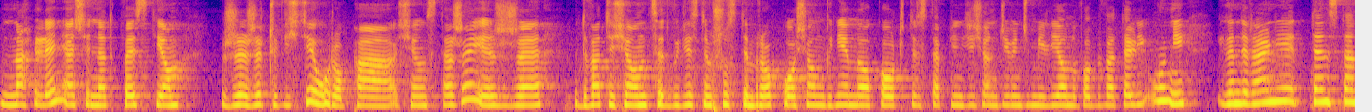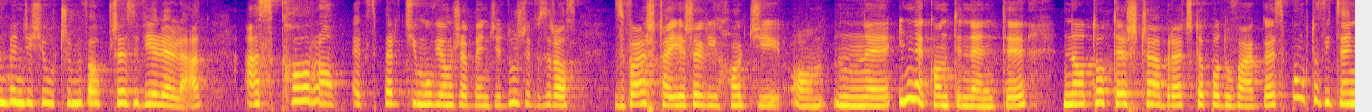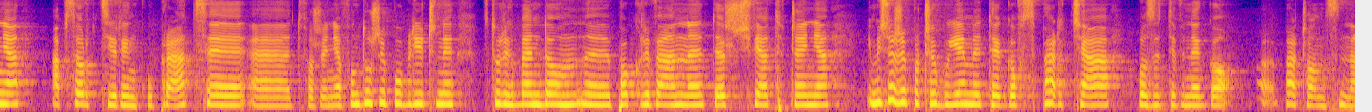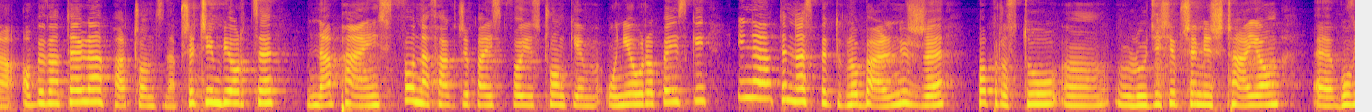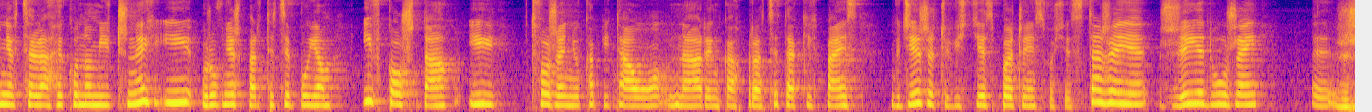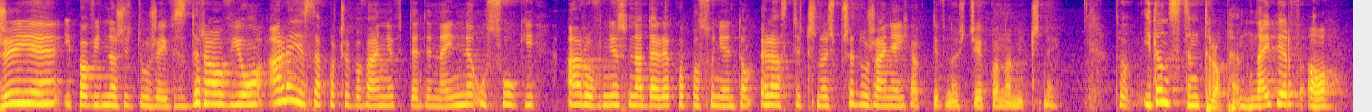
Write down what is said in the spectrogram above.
nachylenia się nad kwestią, że rzeczywiście Europa się starzeje, że w 2026 roku osiągniemy około 459 milionów obywateli Unii i generalnie ten stan będzie się utrzymywał przez wiele lat. A skoro eksperci mówią, że będzie duży wzrost, zwłaszcza jeżeli chodzi o mm, inne kontynenty, no to też trzeba brać to pod uwagę z punktu widzenia absorpcji rynku pracy, e, tworzenia funduszy publicznych, z których będą e, pokrywane też świadczenia. I myślę, że potrzebujemy tego wsparcia pozytywnego, patrząc na obywatela, patrząc na przedsiębiorcę, na państwo, na fakt, że państwo jest członkiem Unii Europejskiej i na ten aspekt globalny, że po prostu e, ludzie się przemieszczają e, głównie w celach ekonomicznych i również partycypują i w kosztach, i w tworzeniu kapitału na rynkach pracy takich państw, gdzie rzeczywiście społeczeństwo się starzeje, żyje dłużej, żyje i powinno żyć dłużej w zdrowiu, ale jest zapotrzebowanie wtedy na inne usługi, a również na daleko posuniętą elastyczność przedłużania ich aktywności ekonomicznej. To idąc tym tropem, najpierw o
